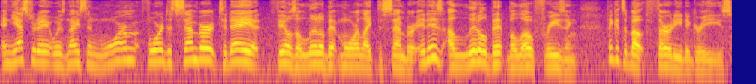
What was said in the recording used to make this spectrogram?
And yesterday it was nice and warm for December. Today it feels a little bit more like December. It is a little bit below freezing. I think it's about 30 degrees.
